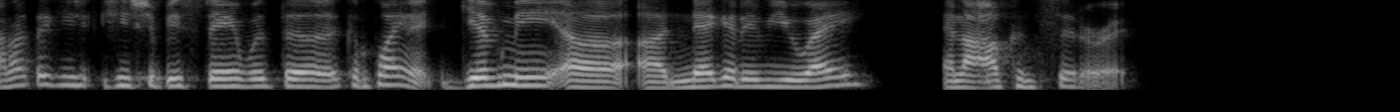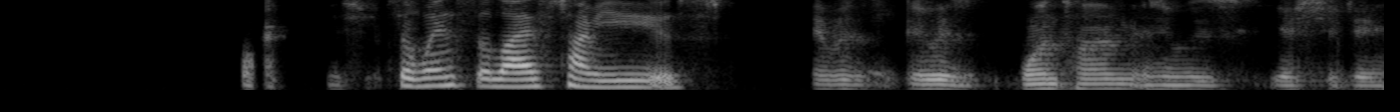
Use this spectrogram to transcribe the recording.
I don't think he, he should be staying with the complainant. Give me a, a negative UA and I'll consider it. Your- So when's the last time you used? It was, it was one time and it was yesterday.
